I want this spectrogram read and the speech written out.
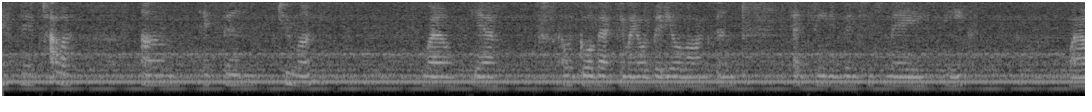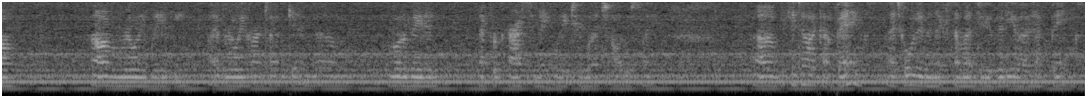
Hey, it's Hala. Um, it's been two months. Wow, yeah. I was going back through my old video logs and hadn't seen it been since May 8th. Wow. I'm really lazy. I have a really hard time getting um, motivated. I procrastinate way too much, obviously. Um, you can tell I got bangs. I told you the next time I do a video I'd have bangs.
